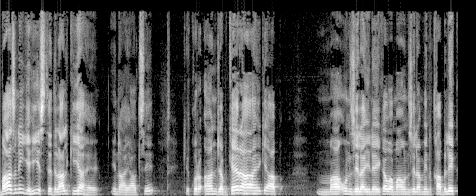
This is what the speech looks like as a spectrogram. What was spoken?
بعض نے یہی استدلال کیا ہے ان آیات سے کہ قرآن جب کہہ رہا ہے کہ آپ ما ان ضلع علیہ کا و ما ان ضلع من قبلک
